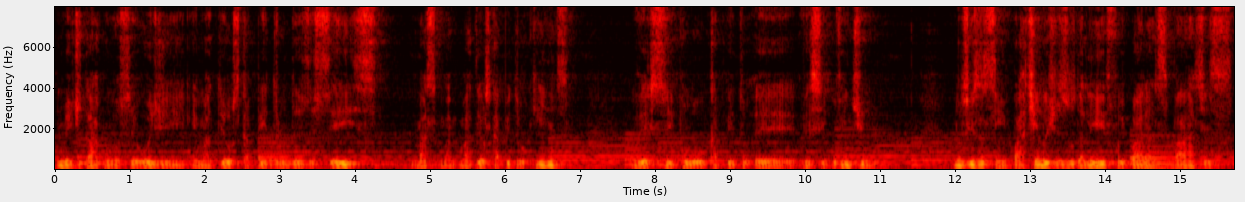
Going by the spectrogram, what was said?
meditar com você hoje em Mateus capítulo 16, Mateus capítulo 15, versículo capítulo é, versículo 21. Nos diz assim: Partindo Jesus dali, foi para as partes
